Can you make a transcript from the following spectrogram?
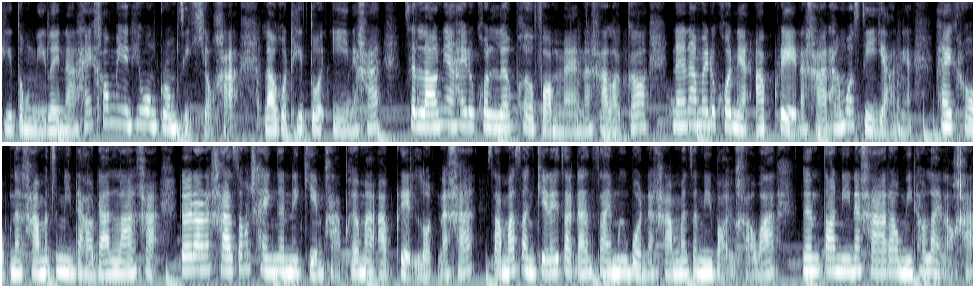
ที่ตรงนี้เลยนะ ให้เข้ามายืนที่วงกลมสีเขียวค่ะ แล้วกดที่ตัว E นะคะ เสร็จแล้วเนี่ยให้ทุกคนเลือก performance นะคะ แล้วก็แนะนำให้ทุกคนเนี่ยอัปเกรดนะคะ ทั้งหมด 4 อย่างเนี่ยให้ครบนะคะ มันจะมีดาวด้านล่างค่ะ โดยเรานะคะต้องใช้เงินในเกมค่ะ เพื่อมาอัปเกรดรถนะคะ สามารถสังเกตได้จากด้านซ้ายมือบนนะคะ มันจะมีบอกอยู่ค่ะว่า เงินตอนนี้นะคะ เรามีเท่าไหร่แล้วค่ะ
